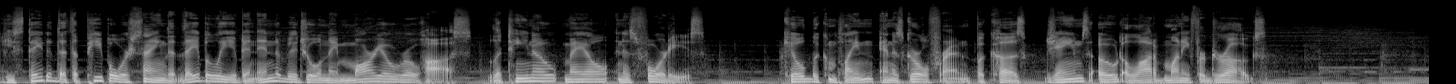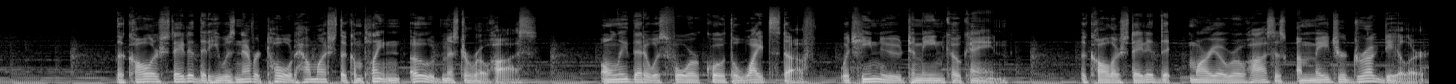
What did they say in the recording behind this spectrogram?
He stated that the people were saying that they believed an individual named Mario Rojas, Latino, male, in his 40s, killed the complainant and his girlfriend because James owed a lot of money for drugs. The caller stated that he was never told how much the complainant owed Mr. Rojas only that it was for, quote, the white stuff, which he knew to mean cocaine. The caller stated that Mario Rojas is a major drug dealer.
